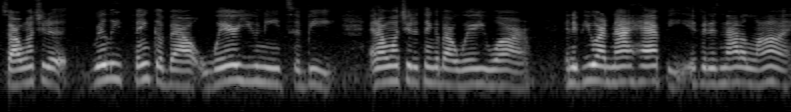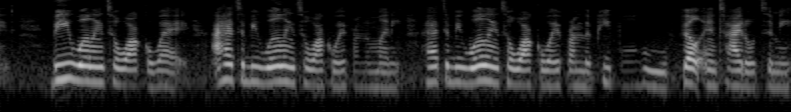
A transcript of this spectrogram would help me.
So I want you to really think about where you need to be. And I want you to think about where you are. And if you are not happy, if it is not aligned, be willing to walk away. I had to be willing to walk away from the money. I had to be willing to walk away from the people who felt entitled to me.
